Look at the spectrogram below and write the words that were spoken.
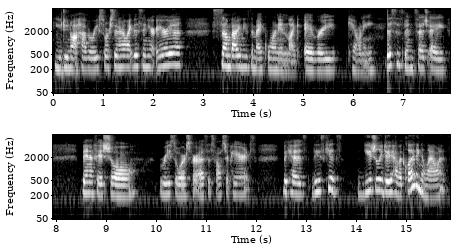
you do not have a resource center like this in your area, somebody needs to make one in like every county. This has been such a beneficial resource for us as foster parents because these kids usually do have a clothing allowance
